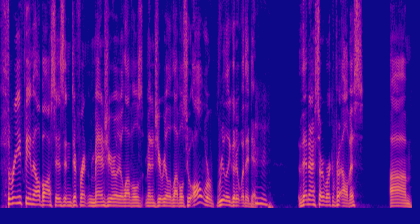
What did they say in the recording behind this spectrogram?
three female bosses in different managerial levels, managerial levels, who all were really good at what they did. Then I started working for Elvis. Um,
